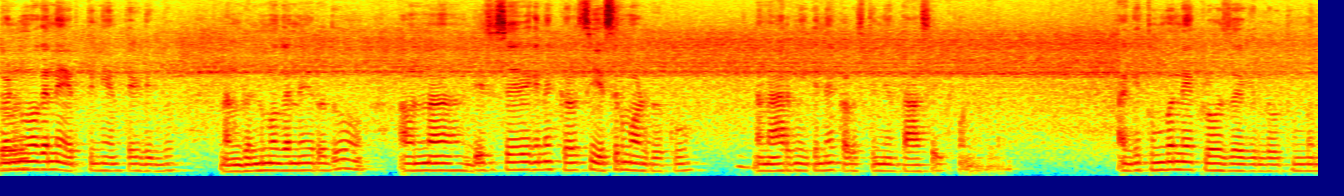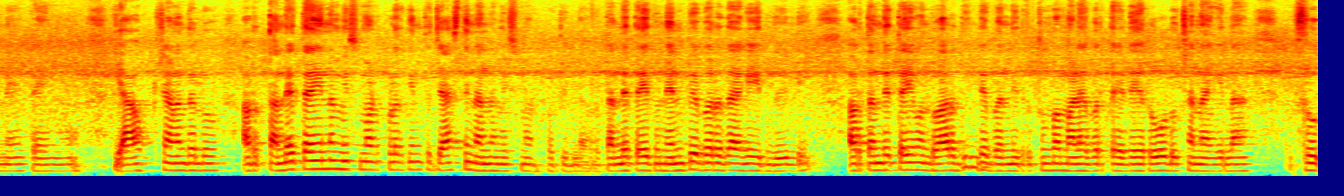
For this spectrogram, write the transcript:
ಗಂಡು ಮಗನೇ ಇರ್ತೀನಿ ಅಂತ ಹೇಳಿದ್ಲು. ನನ್ನ ಗಂಡು ಮಗನೇ ಇರೋದು ಅವನ್ನ ದೇಶ ಸೇವೆಗೆ ಕಳಿಸಿ ಹೆಸರು ಮಾಡಬೇಕು. ನಾನು ಆರ್ಮಿಗೆ ಕಳಿಸ್ತೀನಿ ಅಂತ ಆಸೆ ಇಟ್ಕೊಂಡಿದ್ದೆ ಹಾಗೆ ತುಂಬನೇ ಕ್ಲೋಸ್ ಆಗಿದ್ಲು ತುಂಬನೇ ಟೈಮು ಯಾವ ಕ್ಷಣದಲ್ಲೂ ಅವ್ರ ತಂದೆ ತಾಯಿನ ಮಿಸ್ ಮಾಡ್ಕೊಳ್ಳೋದಕ್ಕಿಂತ ಜಾಸ್ತಿ ನನ್ನ ಮಿಸ್ ಮಾಡ್ಕೋತಿಲ್ಲ ಅವರು. ತಂದೆ ತಾಯಿದು ನೆನಪೇ ಬರೋದಾಗೆ ಇದ್ದು ಇಲ್ಲಿ. ಅವ್ರ ತಂದೆ ತಾಯಿ ಒಂದು ವಾರದ ಹಿಂದೆ ಬಂದಿದ್ರು. ತುಂಬ ಮಳೆ ಬರ್ತಾ ಇದೆ ರೋಡು ಚೆನ್ನಾಗಿಲ್ಲ ಫ್ರು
